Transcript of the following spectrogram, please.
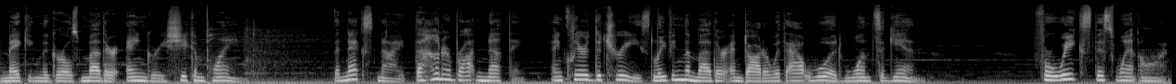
Making the girl's mother angry, she complained. The next night, the hunter brought nothing and cleared the trees, leaving the mother and daughter without wood once again. For weeks, this went on,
